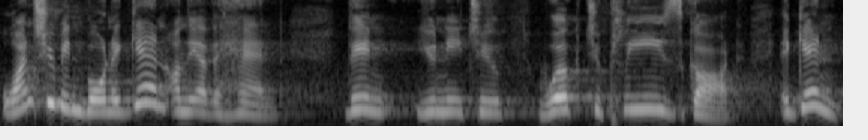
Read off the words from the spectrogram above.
Once you've been born again, on the other hand, then you need to work to please God. Again,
